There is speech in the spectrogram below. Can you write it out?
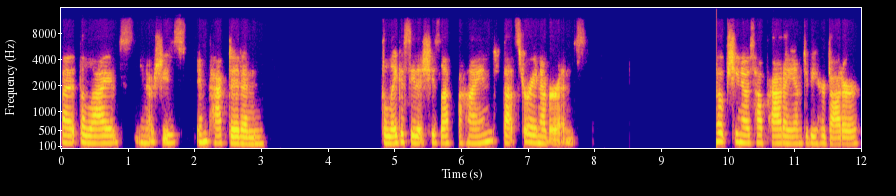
But the lives, you know, she's impacted and the legacy that she's left behind, that story never ends. I hope she knows how proud I am to be her daughter,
